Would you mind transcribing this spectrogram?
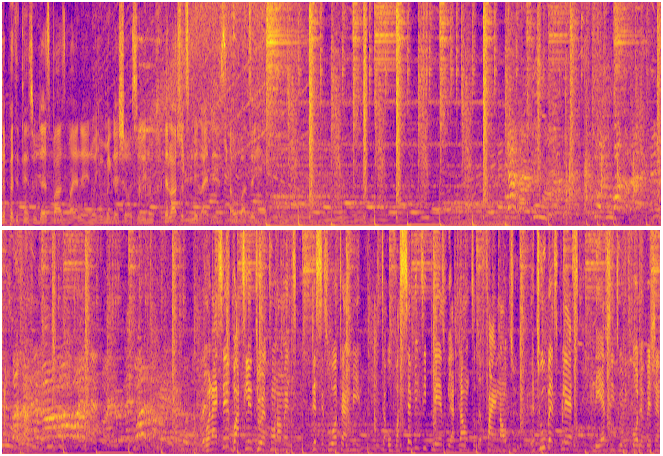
the petty things will just pass by, and then you know he'll make the shot. So you know, the last shot made like this, I overtake him. When I say battling through a tournament, this is what I mean after over 70 players, we are down to the final two. The two best players in the FC24 division.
